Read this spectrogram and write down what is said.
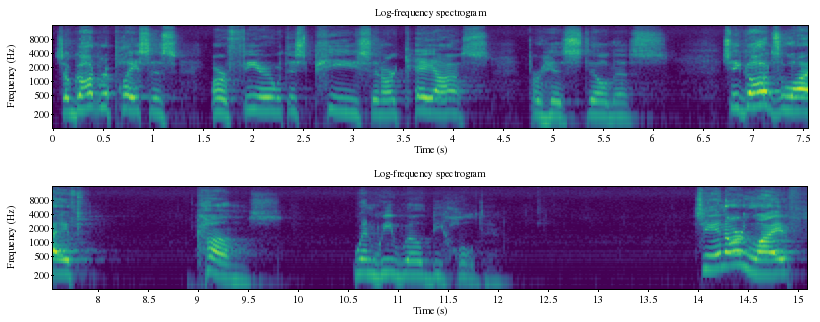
So God replaces our fear with His peace and our chaos for His stillness. See, God's life comes when we will behold Him. See, in our life,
